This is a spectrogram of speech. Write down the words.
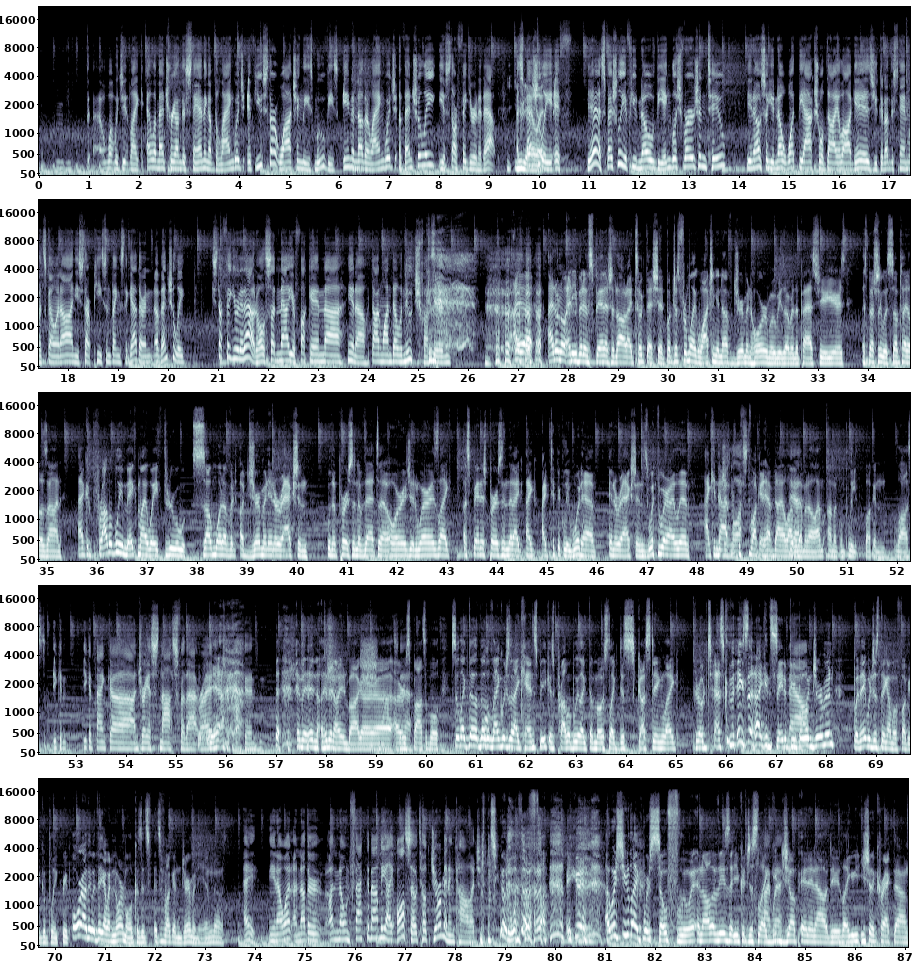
what would you like elementary understanding of the language, if you start watching these movies in another language, eventually you start figuring it out. it. especially if yeah, especially if you know the English version too. You know, so you know what the actual dialogue is. You can understand what's going on. You start piecing things together, and eventually, you start figuring it out. All of a sudden, now you're fucking, uh, you know, Don Juan de la fucking I uh, I don't know any bit of Spanish at all. And I took that shit, but just from like watching enough German horror movies over the past few years, especially with subtitles on, I could probably make my way through somewhat of a, a German interaction with a person of that uh, origin. Whereas like a Spanish person that I, I I typically would have interactions with where I live. I cannot lost. fucking have dialogue Yeah. with them at all. I'm, I'm a complete fucking lost. You can you can thank uh, Andreas Schnaas for that, right? Yeah. Fucking him and him and Ittenbach are, uh, are Yeah. responsible. So like the, the the language that I can speak is probably like the most like disgusting like grotesque things that I can say to Now- people in German. But they would just think I'm a fucking complete creep, or they would think I would normal because it's it's fucking Germany. Who knows? Hey, you know what? Another unknown fact about me, I also took German in college. Dude, what the fuck? You- I wish you like were so fluent in all of these that you could just like jump in and out, dude. Like you, you should have cracked down.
